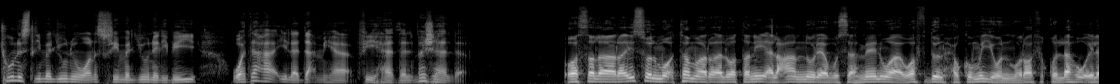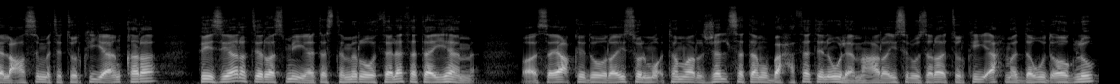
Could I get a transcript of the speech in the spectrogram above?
تونس لمليون ونصف مليون ليبي ودعا إلى دعمها في هذا المجال. وصل رئيس المؤتمر الوطني العام نور أبو سهمين ووفد حكومي مرافق له إلى العاصمة التركية أنقرة في زيارة رسمية تستمر ثلاثة أيام. وسيعقد رئيس المؤتمر جلسة مباحثات أولى مع رئيس الوزراء التركي أحمد داود أوغلو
